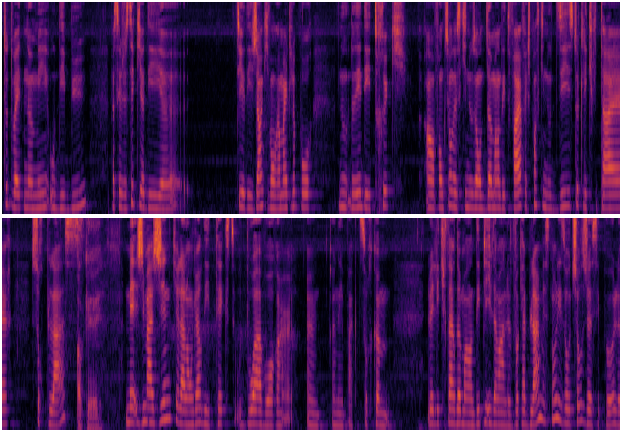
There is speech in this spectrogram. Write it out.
tout va être nommé au début. Parce que je sais qu'il y a des, euh, il y a des gens qui vont vraiment être là pour nous donner des trucs en fonction de ce qu'ils nous ont demandé de faire. Fait que je pense qu'ils nous disent tous les critères sur place. OK. Mais j'imagine que la longueur des textes doit avoir un, un- un impact sur comme le- les critères demandés, puis évidemment le vocabulaire, mais sinon les autres choses, je sais pas. là.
